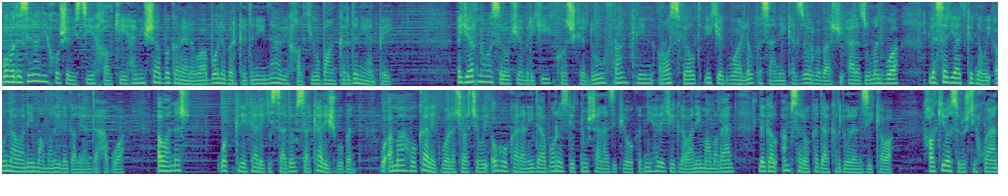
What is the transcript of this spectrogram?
بۆ بەدەستهێنانی خۆشەویستی خەڵکی هەمیشە بگەڕێرەوە بۆ لەبەرکردنی ناوی خەڵکی و بانگکردنیان پێی. ئەگێڕنەوە سەرۆکی ئەمریکی کۆچکردوو، فرانکلین ڕۆزفێڵت یەکێک بووە لەو کەسانەی کە زۆر بە باشی ئارەزوومەند بووە لەسەر یادکردنەوەی ئەو ناوانەی مامەڵەی لەگەڵیاندا هەبووە ئەوانەش وەک کرێکارێکی سادە و ساکاریش بووبن و ئەمە هۆکارێک بووە لە چوارچێوەی ئەو هۆکارانەیدا بۆ ڕێزگرتن و شانازی پێوەکردنی هەریەکێک لەوانەی مامەڵەیان لەگەڵ ئەم سەرۆکەدا کردووە لە نزیکەوە خەڵکی بە سروشتی خۆیان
